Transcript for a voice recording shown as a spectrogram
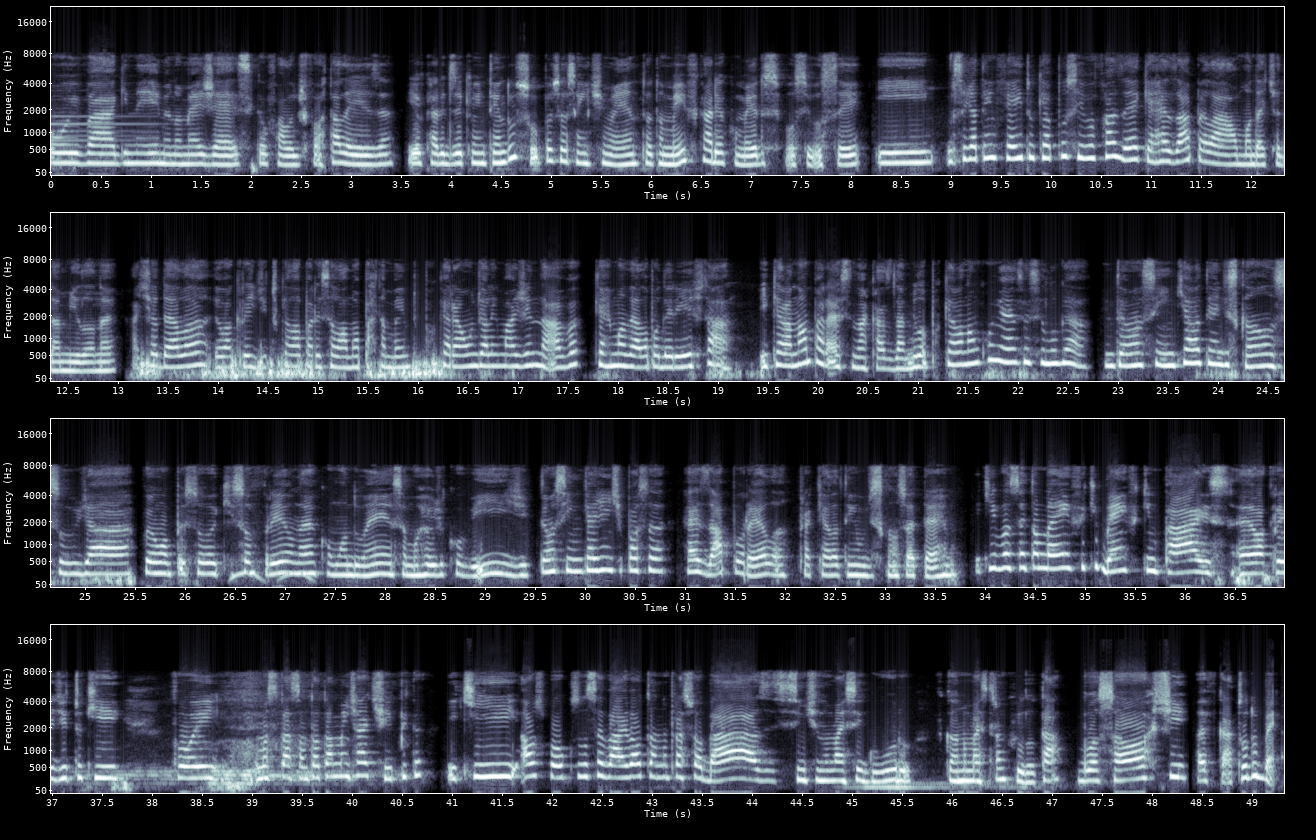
Oi, Wagner, meu nome é Jéssica, eu falo de Fortaleza e eu quero dizer que eu entendo super o seu sentimento, eu também ficaria com medo se fosse você. E você já tem feito o que é possível fazer, que é rezar pela alma da tia da Mila, né? A tia dela, eu acredito que ela apareceu lá no apartamento porque era onde ela imaginava que a irmã dela poderia estar e que ela não aparece na casa da Mila porque ela não conhece esse lugar. Então, assim, que ela tenha descanso, já foi uma pessoa que sofreu, né, com uma doença, morreu de Covid. Então, assim, que a gente possa rezar por ela para que ela tenha um descanso eterno e que você também fique bem, fique em paz. É, eu acredito que foi uma situação totalmente atípica e que aos poucos você vai voltando para sua base, se sentindo mais seguro, ficando mais tranquilo, tá? Boa sorte, vai ficar tudo bem.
